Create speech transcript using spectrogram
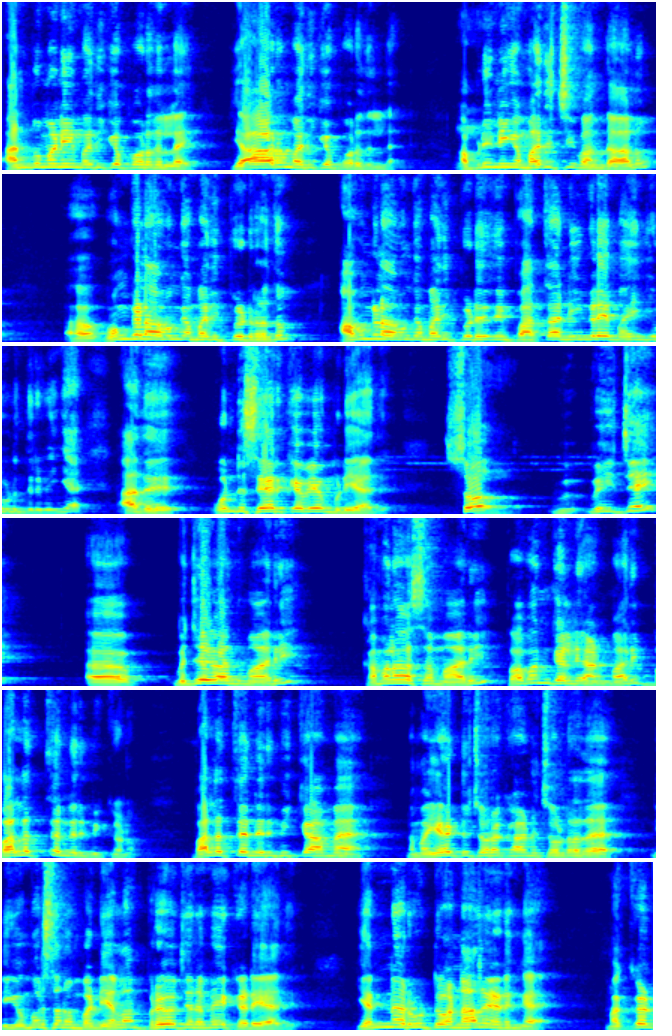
அன்புமணி மதிக்க போகிறதில்ல யாரும் மதிக்க போகிறதில்ல அப்படி நீங்கள் மதித்து வந்தாலும் உங்களை அவங்க மதிப்பிடுறதும் அவங்கள அவங்க மதிப்பிடுறதையும் பார்த்தா நீங்களே மயங்கி விழுந்துருவீங்க. அது ஒன்று சேர்க்கவே முடியாது. ஸோ விஜய் விஜயகாந்த் மாதிரி கமலஹாசன் மாதிரி பவன் கல்யாண் மாதிரி பலத்தை நிரூபிக்கணும். பலத்தை நிரூபிக்காம நம்ம ஏட்டு சுரக்கான்னு சொல்றத நீங்க விமர்சனம் பண்ணியெல்லாம் பிரயோஜனமே கிடையாது. என்ன ரூட் வேணாலும் எடுங்க. மக்கள்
